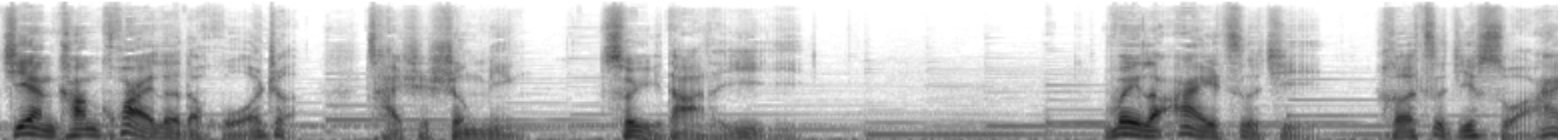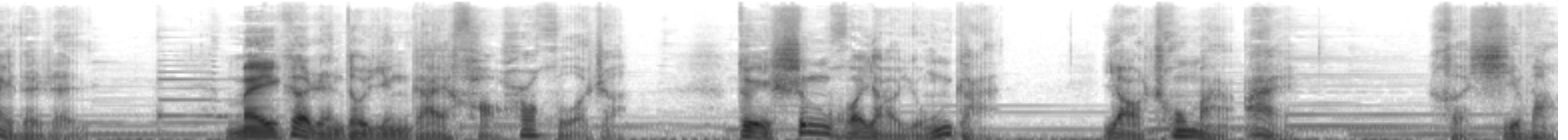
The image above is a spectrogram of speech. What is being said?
健康快乐的活着，才是生命最大的意义。为了爱自己和自己所爱的人，每个人都应该好好活着。对生活要勇敢，要充满爱和希望。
